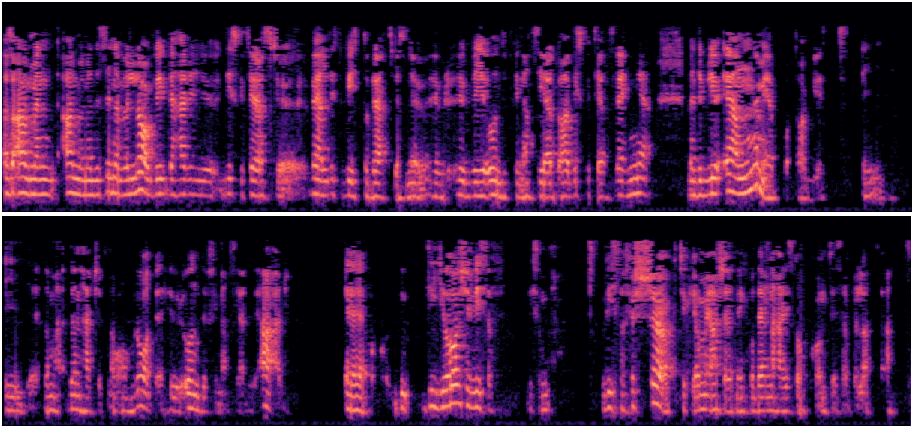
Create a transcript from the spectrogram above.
alltså allmän, allmänmedicin överlag, vi, det här är ju, diskuteras ju väldigt vitt och brett just nu hur, hur vi är underfinansierade och har diskuterats länge. Men det blir ju ännu mer påtagligt i, i de här, den här typen av områden, hur underfinansierade vi är. Eh, det görs ju vissa, liksom, vissa försök, tycker jag, med ersättningsmodellerna här i Stockholm till exempel, att, att,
